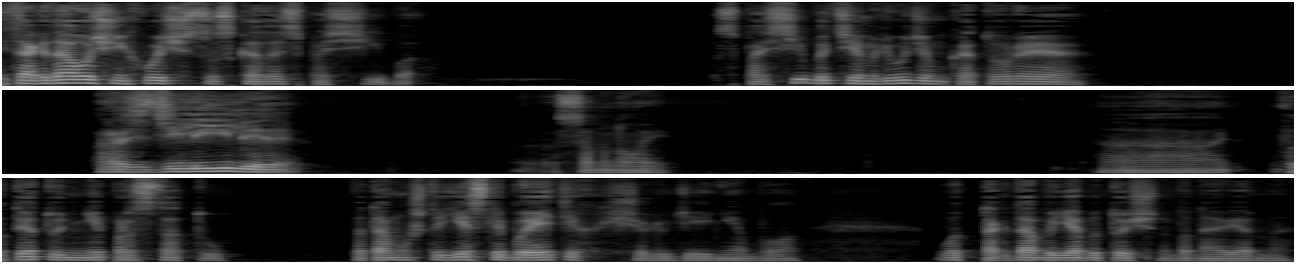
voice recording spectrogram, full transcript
И тогда очень хочется сказать спасибо. Спасибо тем людям, которые разделили со мной а, вот эту непростоту. Потому что если бы этих еще людей не было, вот тогда бы я бы точно бы, наверное,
